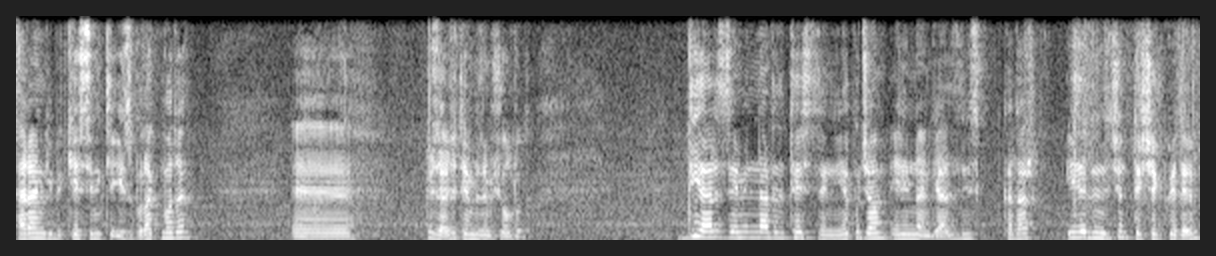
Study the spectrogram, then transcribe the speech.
Herhangi bir kesinlikle iz bırakmadı. Ee, güzelce temizlemiş olduk. Diğer zeminlerde de testlerini yapacağım. Elimden geldiğiniz kadar. İzlediğiniz için teşekkür ederim.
